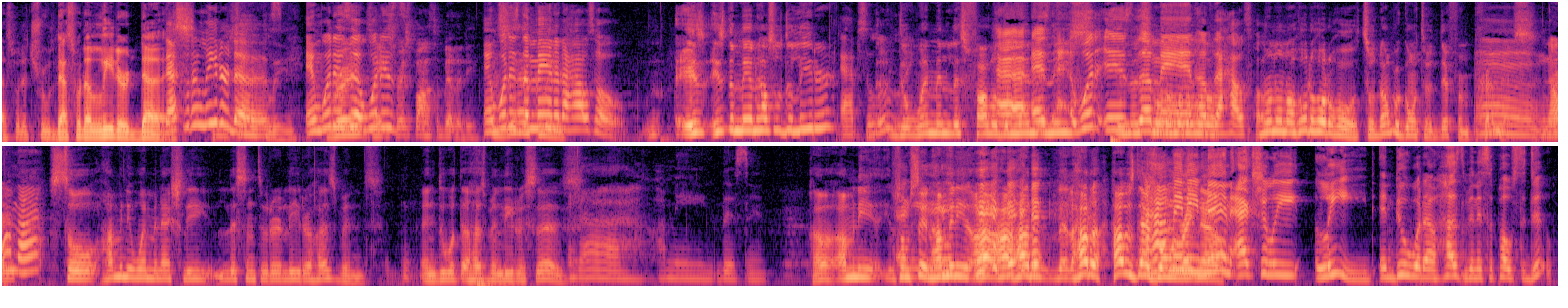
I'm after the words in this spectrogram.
That's what a true. That's what a leader does. That's what a leader does. And what is Right. it? What Takes is responsibility. and what is the man of the household? Is is the man household the leader? Absolutely. The, the women, let's follow the Uh, men. as- in these, what is in the hold on, hold on, man hold of the household? No, no, no. Hold on, hold on, hold on. So now we're going to a different premise. Mm, no, right? I'm not. So how many women actually listen to their leader husbands and do what the husband leader says? Ah, I mean, listen. How, how many? So I'm saying how many? How how how, do, how, do, how is that How going right now? How many men actually lead and do what a husband is supposed to do?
